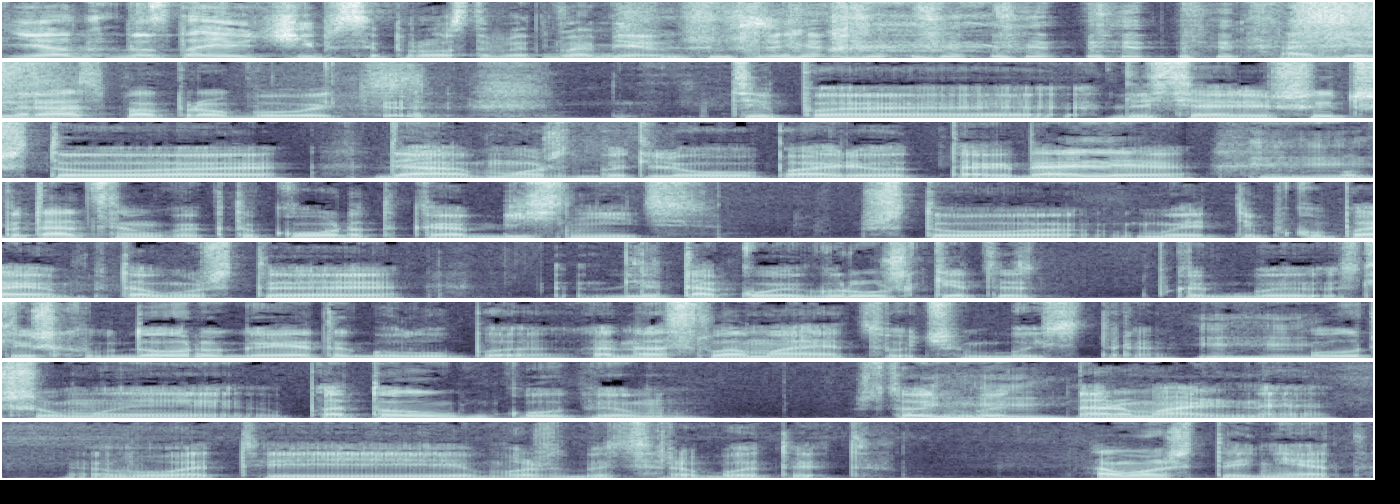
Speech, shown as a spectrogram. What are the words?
Я достаю чипсы просто в этот момент. один раз попробовать, типа, для себя решить, что, да, может быть, Лёва поорет и так далее, попытаться ему как-то коротко объяснить, что мы это не покупаем, потому что для такой игрушки это как бы слишком дорого, и это глупо. Она сломается очень быстро. Мгм. Лучше мы потом купим что-нибудь Мгм. нормальное. Вот, и, может быть, сработает. А может и нет.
